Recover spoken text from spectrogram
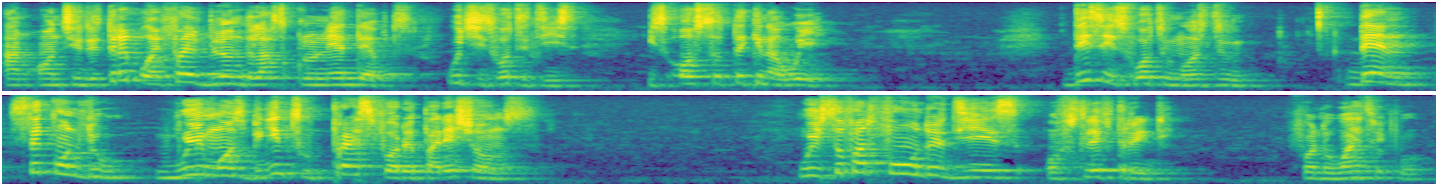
and until the $3.5 billion colonial debt, which is what it is, is also taken away. This is what we must do. Then, secondly, we must begin to press for reparations. We suffered 400 years of slave trade for the white people,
